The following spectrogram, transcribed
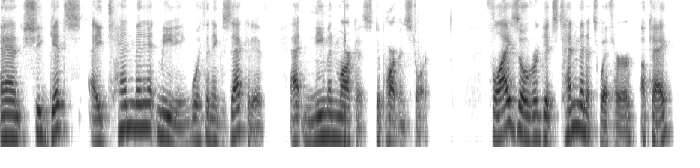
and she gets a 10 minute meeting with an executive at Neiman Marcus department store. Flies over, gets 10 minutes with her. Okay.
